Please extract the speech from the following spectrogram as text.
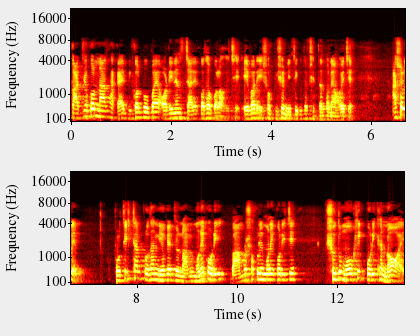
কার্যকর না থাকায় বিকল্প উপায়ে অর্ডিন্যান্স জারির কথা বলা হয়েছে। এবার এসব বিষয়ে নীতিগত সিদ্ধান্ত নেওয়া হয়েছে। আসলে প্রতিষ্ঠান প্রধান নিয়োগের জন্য আমি মনে করি বা আমরা সকলে মনে করি যে শুধু মৌখিক পরীক্ষা নয়,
